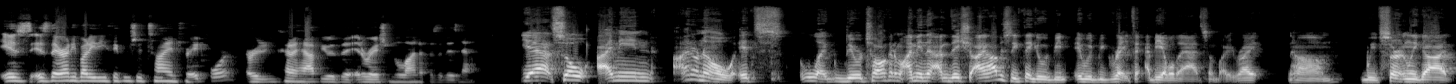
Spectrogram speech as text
is is there anybody do you think we should try and trade for, or are you kind of happy with the iteration of the lineup as it is now? Yeah, so I mean, I don't know. It's like they were talking about. I mean, um, they. Sh- I obviously think it would be it would be great to be able to add somebody, right? Um, we've certainly got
